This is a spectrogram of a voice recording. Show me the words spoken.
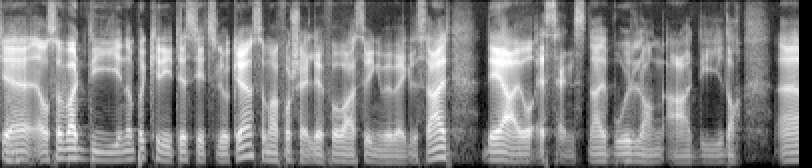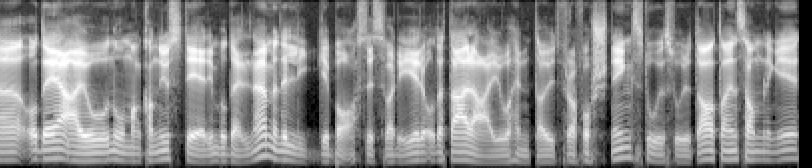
Okay, Også verdiene på kritisk tidsluke, som er forskjellige for hver svingebevegelse her, det er jo essensen her. Hvor lang er de, da? Eh, og det er jo noe man kan justere i modellene, men det ligger basisverdier. Og dette er jo henta ut fra forskning, store, store datainnsamlinger,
